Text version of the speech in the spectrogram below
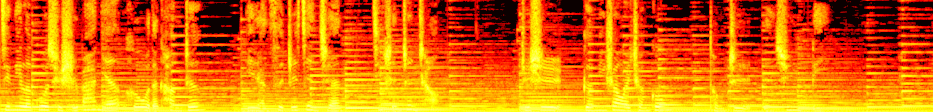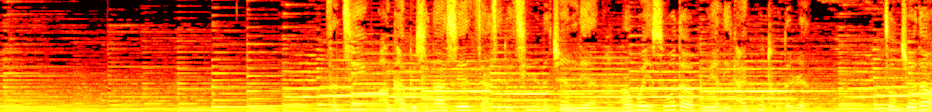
经历了过去十八年和我的抗争。依然四肢健全，精神正常，只是革命尚未成功，同志仍需努力。曾经很看不起那些假借对亲人的眷恋而畏缩的不愿离开故土的人，总觉得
